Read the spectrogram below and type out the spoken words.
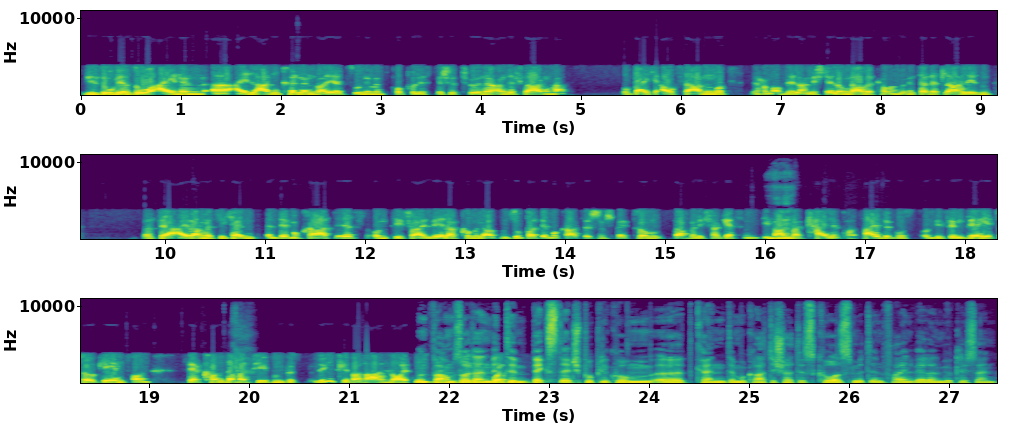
wieso wir so einen äh, einladen können, weil er zunehmend populistische Töne angeschlagen hat. Wobei ich auch sagen muss, wir haben auch eine lange Stellungnahme, kann man im Internet nachlesen, dass der Aiwanger sicher ein, ein, Demokrat ist und die Freien Wähler kommen aus dem superdemokratischen Spektrum, darf man nicht vergessen. Die waren mhm. mal keine Partei bewusst und die sind sehr heterogen von sehr konservativen bis linksliberalen Leuten. Und warum soll dann mit und, dem Backstage-Publikum äh, kein demokratischer Diskurs mit den Freien Wählern möglich sein?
